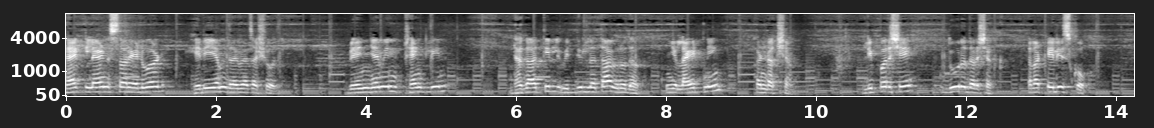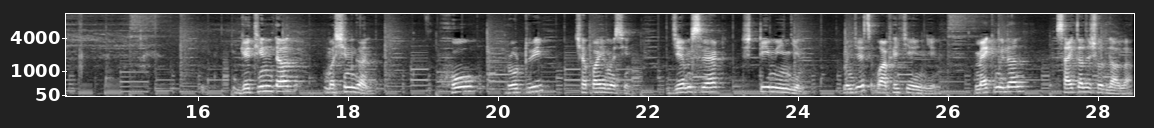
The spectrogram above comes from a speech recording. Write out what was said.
फ्रॅकलँड सर एडवर्ड हेलियम द्रव्याचा शोध. बेंजामिन फ्रँकलिन ढगातील विद्युल्लता विरोधक म्हणजे लाईटनिंग कंडक्शन लिपरशे दूरदर्शक त्याला टेलिस्कोप गेथिनटग मशीन गन हो रोटरी छपाई machine James Watt steam engine म्हणजेच वाफेचे इंजिन मॅकमिलन सायकलचा शोध लावला.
